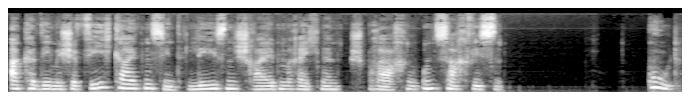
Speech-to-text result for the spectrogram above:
Akademische Fähigkeiten sind Lesen, Schreiben, Rechnen, Sprachen und Sachwissen. Gut,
